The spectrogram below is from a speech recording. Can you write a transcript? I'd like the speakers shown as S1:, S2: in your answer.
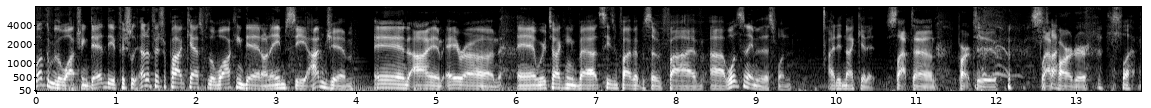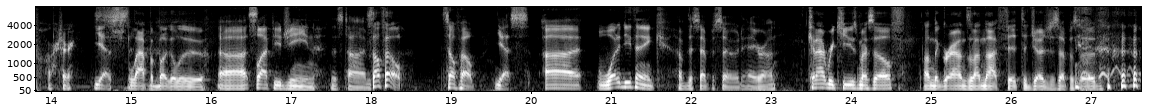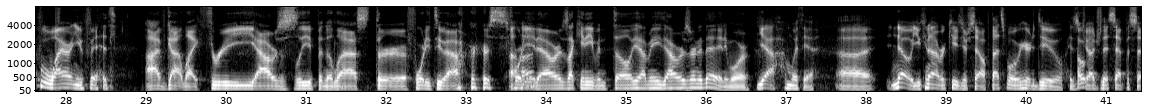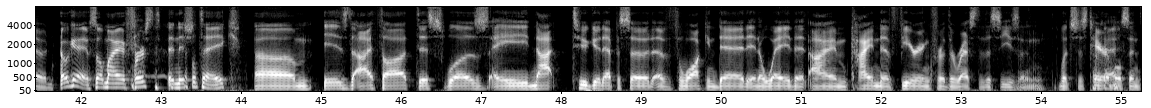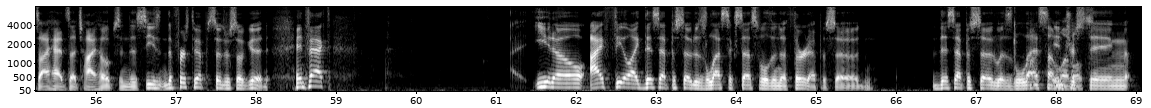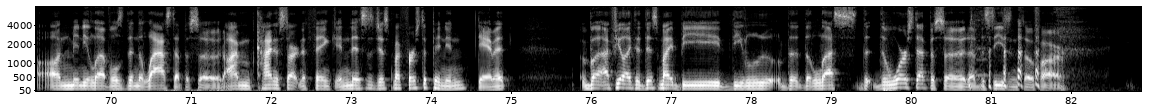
S1: Welcome to The Watching Dead, the officially unofficial podcast for The Walking Dead on AMC. I'm Jim,
S2: And I am Aaron.
S1: and we're talking about season five, episode five. Uh, what's the name of this one? I did not get it.
S2: Slapdown, part two. Slap harder.
S1: Slap harder. Yes.
S2: Slap a bugaloo.
S1: Uh, slap Eugene this time.
S2: Self help.
S1: Self help. Yes. Uh, what did you think of this episode, Aaron?
S2: Can I recuse myself on the grounds that I'm not fit to judge this episode?
S1: Why aren't you fit?
S2: I've got like three hours of sleep in the last thir- 42 hours, 48 hours. I can't even tell you how many hours are in a day anymore.
S1: Yeah, I'm with you. Uh, no, you cannot recuse yourself. That's what we're here to do: is judge this episode.
S2: Okay, so my first initial take um, is that I thought this was a not too good episode of The Walking Dead in a way that I'm kind of fearing for the rest of the season, which is terrible
S1: Okay.
S2: since I had such high hopes in this season. The first two episodes are so good. In fact, you know, I feel like this episode is less successful than the third episode. This episode was less
S1: some levels.
S2: interesting on many levels than the last episode. I'm kind of starting to think, and this is just my first opinion, damn it. But I feel like that this might be the the the less the, the worst episode of the season so far.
